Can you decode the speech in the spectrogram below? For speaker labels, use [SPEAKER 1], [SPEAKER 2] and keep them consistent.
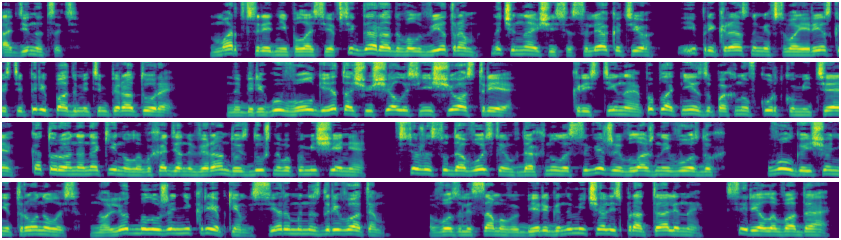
[SPEAKER 1] 11. Март в средней полосе всегда радовал ветром, начинающейся слякотью и прекрасными в своей резкости перепадами температуры. На берегу Волги это ощущалось еще острее. Кристина, поплотнее запахнув куртку Митяя, которую она накинула, выходя на веранду из душного помещения, все же с удовольствием вдохнула свежий влажный воздух. Волга еще не тронулась, но лед был уже не крепким, серым и ноздреватым. Возле самого берега намечались проталины, серела вода.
